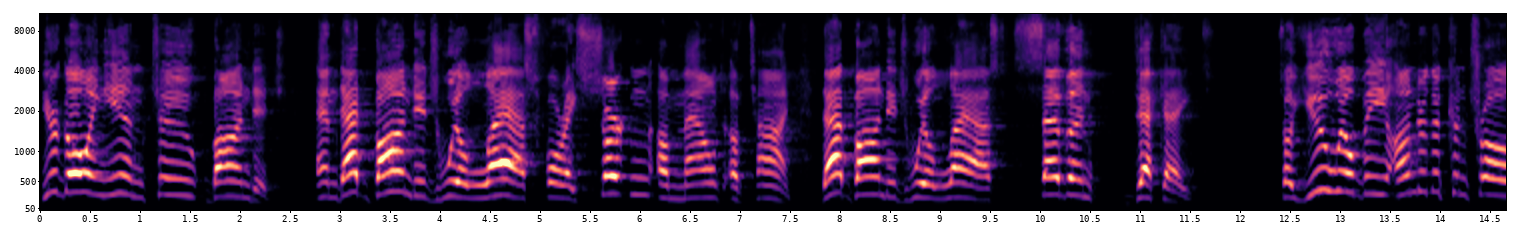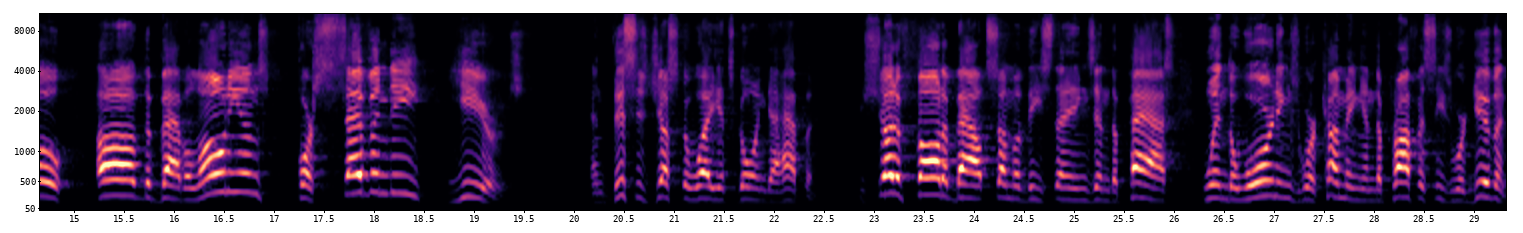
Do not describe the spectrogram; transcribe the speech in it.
you're going into bondage. And that bondage will last for a certain amount of time. That bondage will last seven decades. So you will be under the control of the Babylonians for 70 years. And this is just the way it's going to happen. You should have thought about some of these things in the past when the warnings were coming and the prophecies were given,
